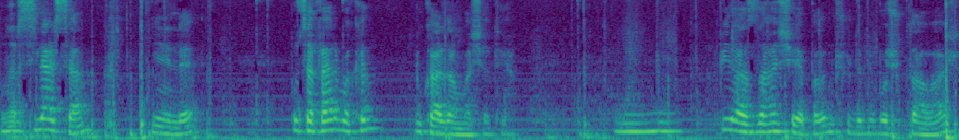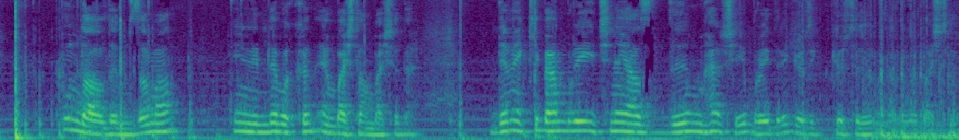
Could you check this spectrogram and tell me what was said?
Bunları silersem yenile. Bu sefer bakın yukarıdan başlatıyor. Biraz daha şey yapalım. Şurada bir boşluk daha var. Bunu da aldığım zaman yenildiğimde bakın en baştan başladı. Demek ki ben burayı içine yazdığım her şeyi buraya direkt göz gösteriyorum. Mesela başlayalım.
